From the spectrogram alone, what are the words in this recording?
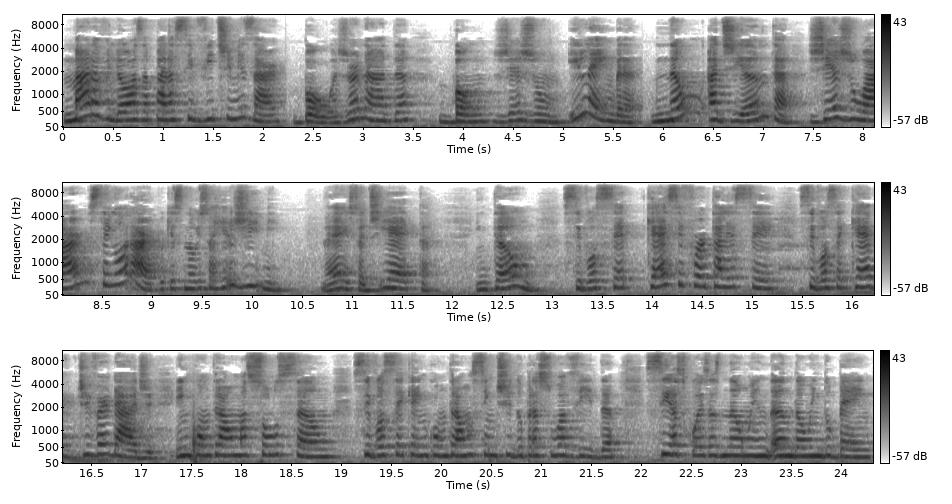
maravilhosa para se vitimizar. Boa jornada, bom jejum. E lembra, não adianta jejuar sem orar, porque senão isso é regime, né? Isso é dieta. Então, se você quer se fortalecer, se você quer de verdade encontrar uma solução, se você quer encontrar um sentido para sua vida, se as coisas não andam indo bem,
